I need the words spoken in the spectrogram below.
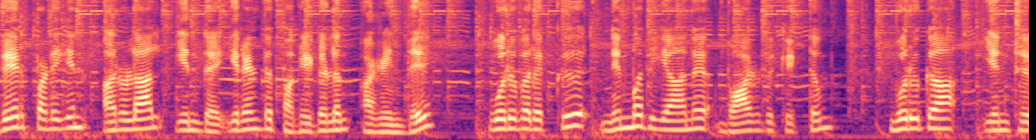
வேற்படையின் அருளால் இந்த இரண்டு பகைகளும் அழிந்து ஒருவருக்கு நிம்மதியான வாழ்வு கிட்டும் முருகா என்று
